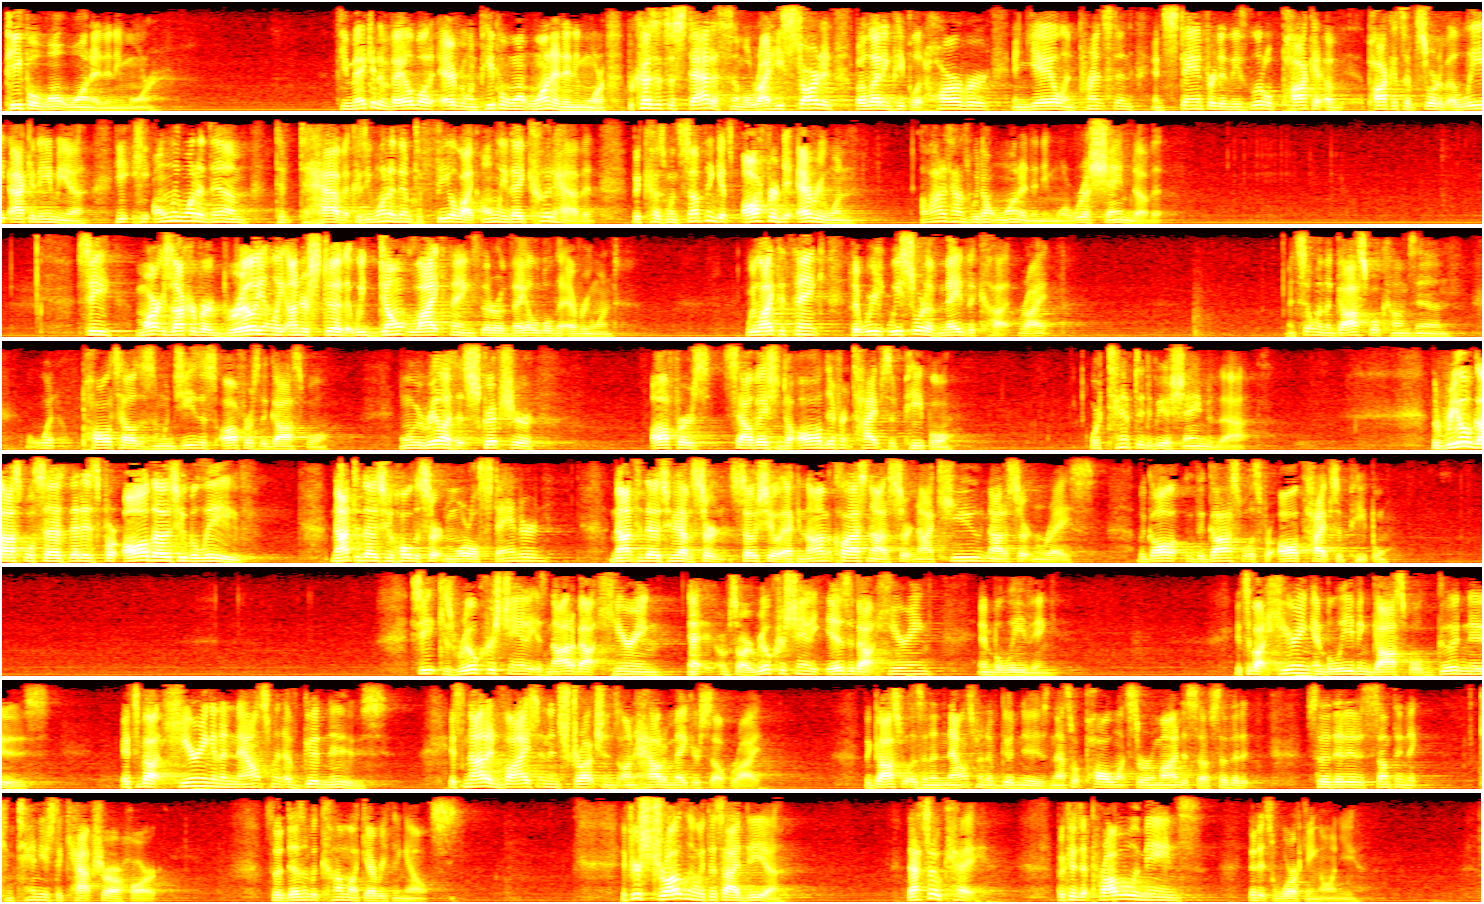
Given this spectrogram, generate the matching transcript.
people won't want it anymore. If you make it available to everyone, people won't want it anymore because it's a status symbol, right? He started by letting people at Harvard and Yale and Princeton and Stanford in these little pocket of, pockets of sort of elite academia. He, he only wanted them to, to have it because he wanted them to feel like only they could have it. Because when something gets offered to everyone, a lot of times we don't want it anymore. We're ashamed of it. See, Mark Zuckerberg brilliantly understood that we don't like things that are available to everyone. We like to think that we, we sort of made the cut, right? And so when the gospel comes in, when Paul tells us, and when Jesus offers the gospel, when we realize that Scripture offers salvation to all different types of people, we're tempted to be ashamed of that. The real gospel says that it is for all those who believe, not to those who hold a certain moral standard, not to those who have a certain socioeconomic class, not a certain IQ, not a certain race. The, go- the gospel is for all types of people. See, because real Christianity is not about hearing, Eh, I'm sorry, real Christianity is about hearing and believing. It's about hearing and believing gospel, good news. It's about hearing an announcement of good news. It's not advice and instructions on how to make yourself right. The gospel is an announcement of good news, and that's what Paul wants to remind us of so that it, so that it is something that continues to capture our heart, so it doesn't become like everything else. If you're struggling with this idea, that's okay, because it probably means that it's working on you.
